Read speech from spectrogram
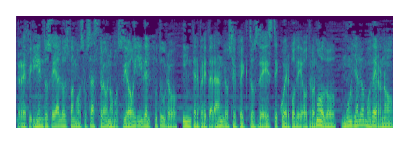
refiriéndose a los famosos astrónomos de hoy y del futuro, interpretarán los efectos de este cuerpo de otro modo, muy a lo moderno,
